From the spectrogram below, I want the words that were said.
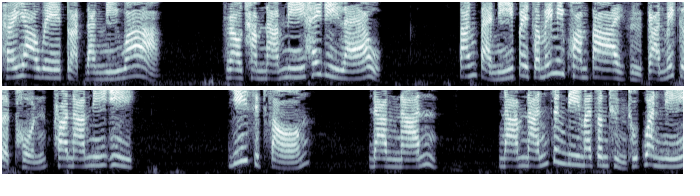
พระยาเวตรัสดังนี้ว่า เราทำน้ำนี้ให้ดีแล้ว ตั้งแต่นี้ไปจะไม่มีความตายหรือการไม่เกิดผล เพราะน้ำนี้อีก ยี่สิบสอง ดังนั้น น้ำนั้นจึงดีมาจนถึงทุกวันนี้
